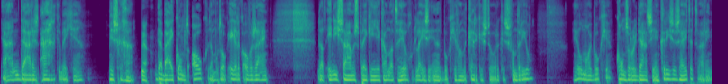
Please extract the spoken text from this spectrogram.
Ja, en daar is eigenlijk een beetje misgegaan. Ja. Daarbij komt ook, daar moeten we ook eerlijk over zijn, dat in die samenspreking, je kan dat heel goed lezen in het boekje van de kerkhistoricus van Driel. Heel mooi boekje. Consolidatie en crisis heet het. Waarin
